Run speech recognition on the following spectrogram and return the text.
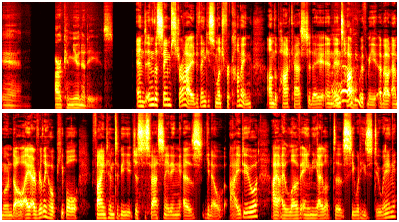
in our communities. And in the same stride, thank you so much for coming on the podcast today and, Oh, and talking with me about Amunedal. I, I really hope people find him to be just as fascinating as, you know, I do. I, I love Amy. I love to see what he's doing.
